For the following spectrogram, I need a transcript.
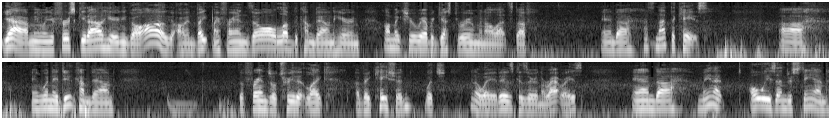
yeah, I mean, when you first get out here and you go, oh, I'll invite my friends. They'll all love to come down here and I'll make sure we have a guest room and all that stuff. And uh, that's not the case. Uh, and when they do come down, the friends will treat it like a vacation, which in a way it is because they're in the rat race, and uh, may not always understand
